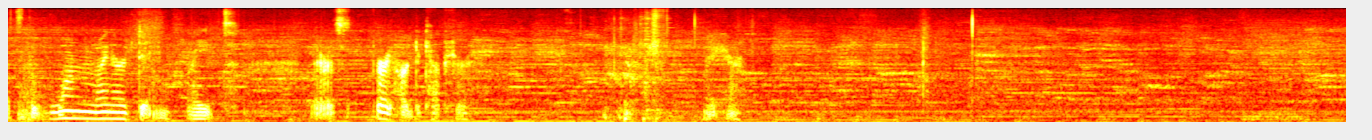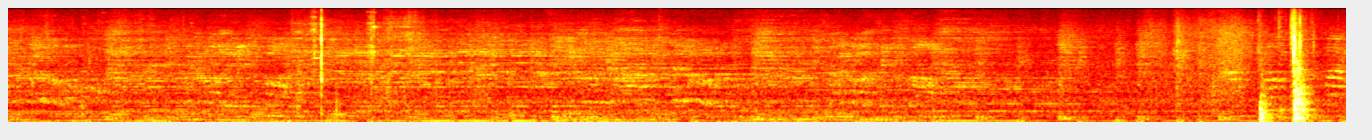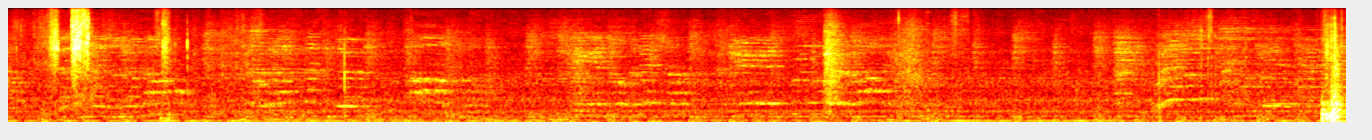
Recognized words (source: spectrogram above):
That's the one minor ding right there. It's very hard to capture. Right here. フフフ。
